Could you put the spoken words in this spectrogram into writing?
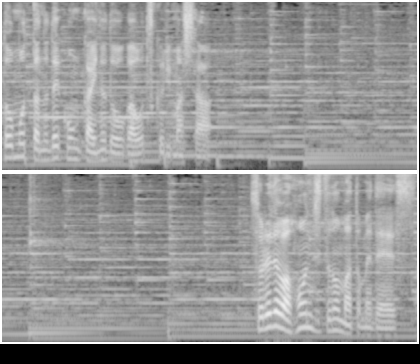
と思ったので今回の動画を作りました。それでは本日のまとめです。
